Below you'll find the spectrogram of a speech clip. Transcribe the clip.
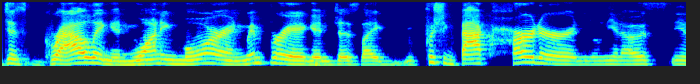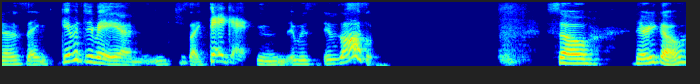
just growling and wanting more and whimpering and just like pushing back harder and you know you know saying give it to me and she's like take it and it was it was awesome. So there you go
